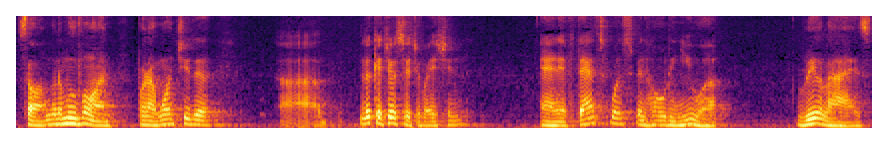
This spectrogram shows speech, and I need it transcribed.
So I'm going to move on, but I want you to uh, look at your situation, and if that's what's been holding you up, realize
